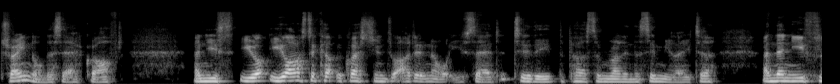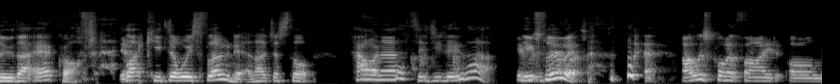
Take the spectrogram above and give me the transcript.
trained on this aircraft." and you you you asked a couple of questions. I don't know what you said to the the person running the simulator, and then you flew that aircraft yeah. like you'd always flown it. And I just thought, how on earth did you do that? It you flew Airbus. it. I was qualified on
